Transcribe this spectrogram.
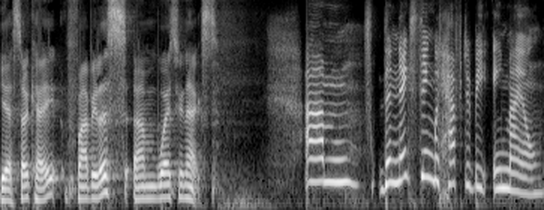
yes, okay, fabulous. Um, where to next? Um, the next thing would have to be email.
